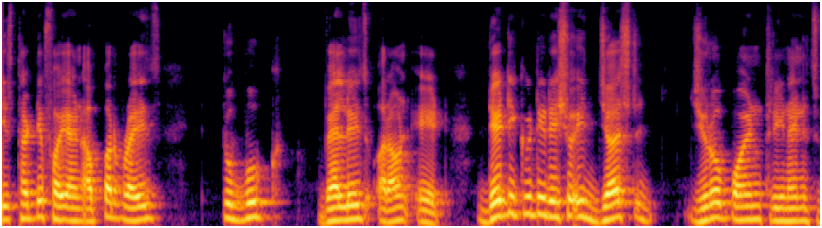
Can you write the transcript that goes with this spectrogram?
is thirty five and upper price to book value is around eight debt equity ratio is just zero point three nine is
